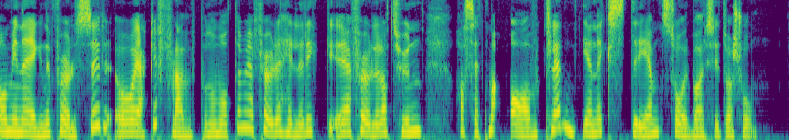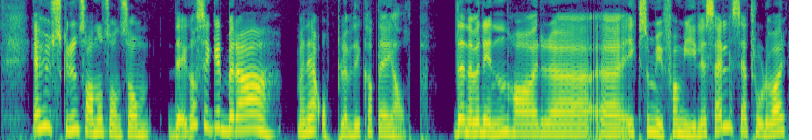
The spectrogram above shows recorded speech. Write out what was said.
og mine egne følelser, og jeg er ikke flau på noen måte, men jeg føler ikke, jeg føler at hun har sett meg avkledd i en ekstremt sårbar situasjon. Jeg husker hun sa noe sånn som 'det går sikkert bra', men jeg opplevde ikke at det hjalp. Denne venninnen har øh, ikke så mye familie selv, så jeg tror det var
